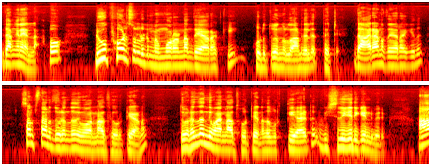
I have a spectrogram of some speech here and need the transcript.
ഇത് അങ്ങനെയല്ല. അപ്പോൾ ലൂപ്പ് ഹോൾസ് ഉള്ളൊരു മെമ്മോറണ്ടം തയ്യാറാക്കി കൊടുത്തു എന്നുള്ളതാണ് ഇതിൽ തെറ്റ്. ഇത് ആരാണ് തയ്യാറാക്കിയത്? സംസ്ഥാന ദുരന്ത നിവാരണ അതോറിറ്റിയാണ്. ദുരന്ത നിവാരണ അതോറിറ്റി അത് വൃത്തിയായിട്ട് വിശദീകരിക്കേണ്ടി വരും. ആ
